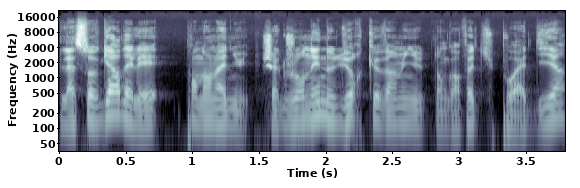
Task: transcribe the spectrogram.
la sauvegarde, elle est pendant la nuit. Chaque journée ne dure que 20 minutes. Donc, en fait, tu pourrais te dire,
